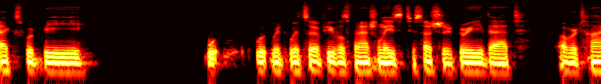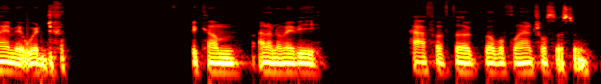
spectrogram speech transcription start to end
X would be would, would serve people's financial needs to such a degree that over time it would become, I don't know, maybe half of the global financial system.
